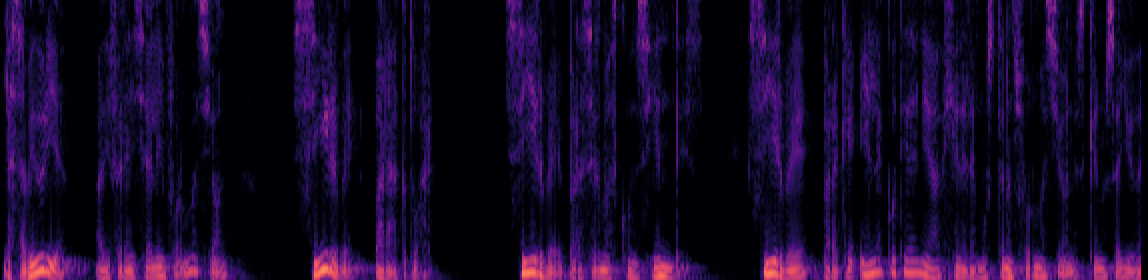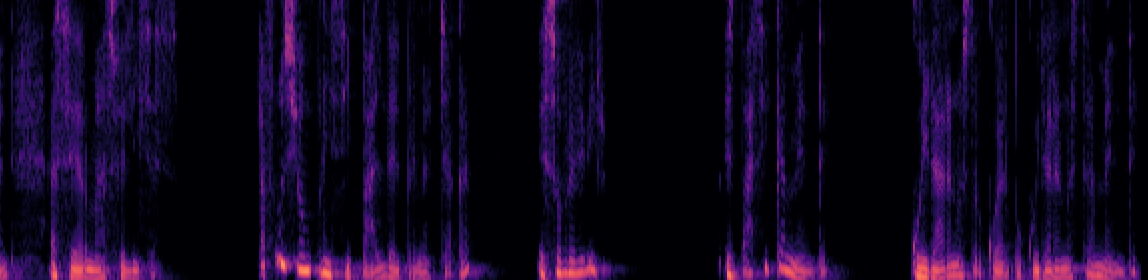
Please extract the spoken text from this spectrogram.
La sabiduría, a diferencia de la información, sirve para actuar, sirve para ser más conscientes, sirve para que en la cotidianidad generemos transformaciones que nos ayuden a ser más felices. La función principal del primer chakra es sobrevivir. Es básicamente cuidar a nuestro cuerpo, cuidar a nuestra mente,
